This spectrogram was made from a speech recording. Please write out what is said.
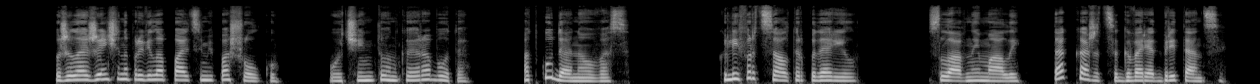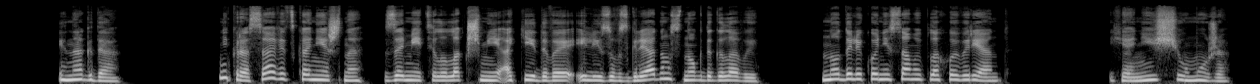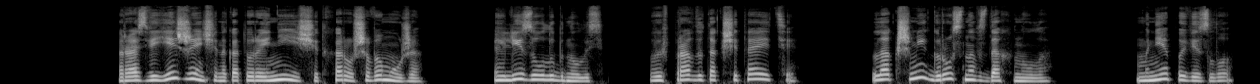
Пожилая женщина провела пальцами по шелку. «Очень тонкая работа. Откуда она у вас?» Клиффорд Салтер подарил. Славный малый. Так, кажется, говорят британцы. Иногда. Не красавец, конечно, заметила Лакшми, окидывая Элизу взглядом с ног до головы. Но далеко не самый плохой вариант. Я не ищу мужа. Разве есть женщина, которая не ищет хорошего мужа? Элиза улыбнулась. Вы вправду так считаете? Лакшми грустно вздохнула. Мне повезло.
